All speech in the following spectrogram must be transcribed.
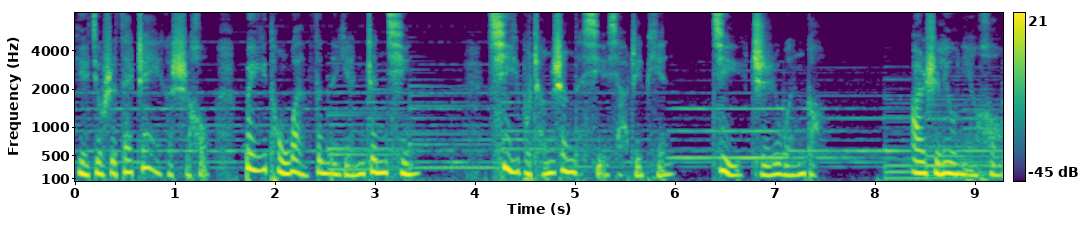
也就是在这个时候，悲痛万分的颜真卿，泣不成声地写下这篇祭侄文稿。二十六年后，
